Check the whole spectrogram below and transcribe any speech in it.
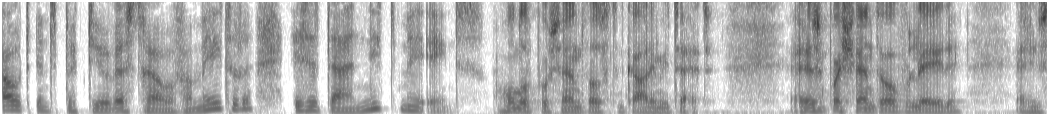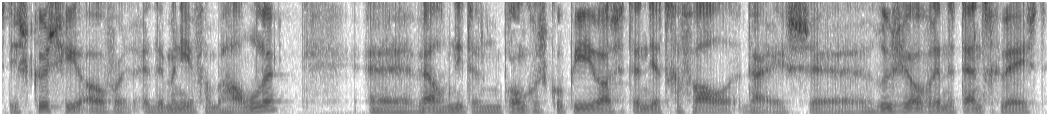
oud-inspecteur Westrouwen van Meteren is het daar niet mee eens. 100% was het een calamiteit. Er is een patiënt overleden Er is discussie over de manier van behandelen. Uh, wel niet een bronchoscopie was het in dit geval. Daar is uh, ruzie over in de tent geweest.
